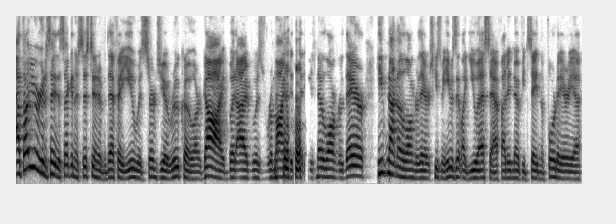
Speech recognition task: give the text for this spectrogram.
I thought you were going to say the second assistant of the FAU was Sergio Rouco, our guy, but I was reminded that he's no longer there. He not no longer there. Excuse me. He was at like USF. I didn't know if he'd stayed in the Florida area.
